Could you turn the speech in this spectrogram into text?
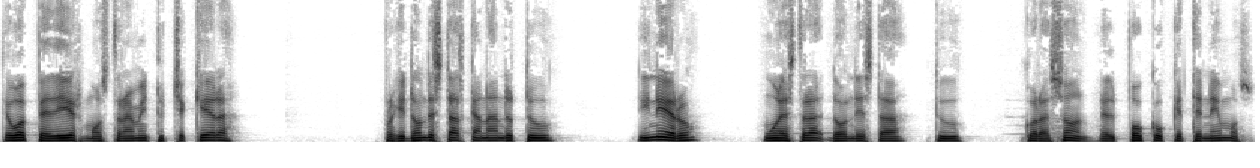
te voy a pedir mostrarme tu chequera. Porque dónde estás ganando tu dinero muestra dónde está tu corazón, el poco que tenemos.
